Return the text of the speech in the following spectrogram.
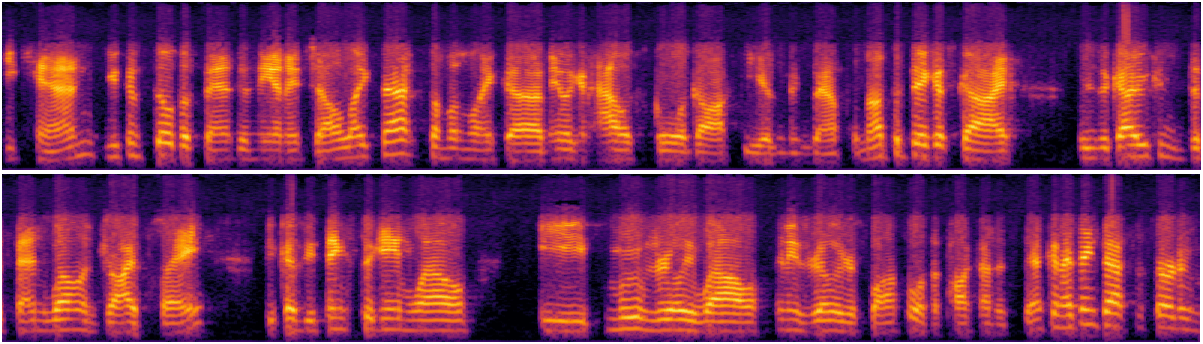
he can, you can still defend in the NHL like that. Someone like uh, maybe like an Alex Goligoski as an example. Not the biggest guy. He's a guy who can defend well and drive play because he thinks the game well. He moves really well, and he's really responsible with the puck on his stick. And I think that's the sort of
